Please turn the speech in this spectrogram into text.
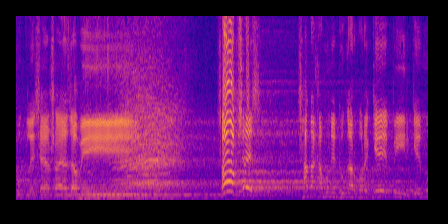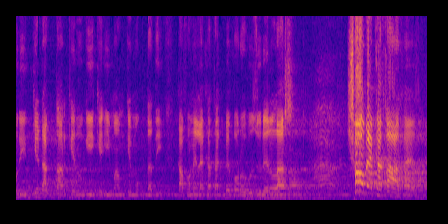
ঢুকলে শেষ হয়ে যাবে। সব শেষ। সাদা কাফনে ঢুকার পরে কে পীর, কে মুরিদ, কে ডাক্তার, কে রুগী, কে ইমাম, কে মুক্তাদি? কাফনে লেখা থাকবে, বড় হুজুরের লাশ। সব একাকার হয়ে যাবে।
